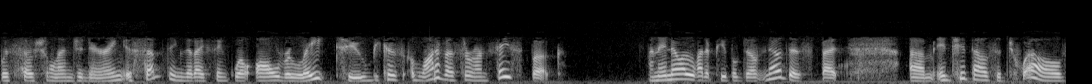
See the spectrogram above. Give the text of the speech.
with social engineering is something that I think we'll all relate to because a lot of us are on Facebook. And I know a lot of people don't know this, but um, in 2012,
